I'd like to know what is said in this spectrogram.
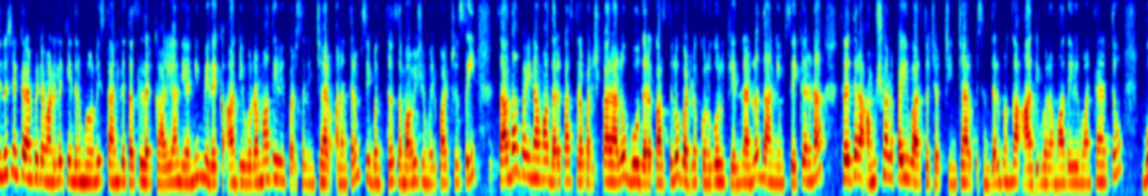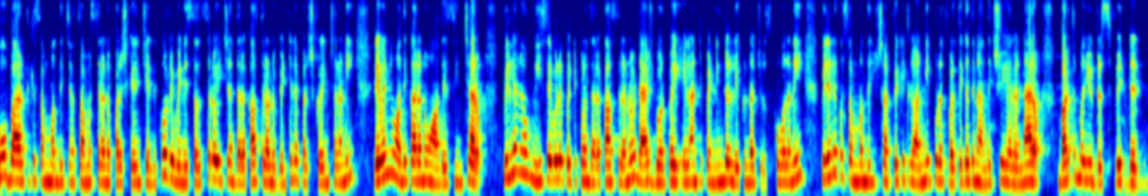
చిన్నశంకరంపేట మండల కేంద్రంలోని స్థానిక తహసీల్దార్ కార్యాలయాన్ని మేదక ఆంటీ రమాదేవి పరిశీలించారు. అనంతరం సిబ్బందితో సమావేశం ఏర్పాటు చేసి సాదా బైనామా దరఖాస్తుల పరిష్కారాలు భూ దరఖాస్తులు బట్ల కొనుగోలు కేంద్రంలో ధాన్యం సేకరణ తదితర అంశాలపై వారితో చర్చించారు. ఈ సందర్భంగా ఆంటీ రమాదేవి మాట్లాడుతూ భూ భారతికి సంబంధించిన సమస్యలను పరిష్కరించేందుకు రెవెన్యూ సదస్సులో ఇచ్చిన దరఖాస్తులను వెంటనే పరిష్కరించాలని రెవెన్యూ అధికారులను ఆదేశించారు. పిల్లలు మీ సేవలో పెట్టుకున్న దరఖాస్తులను డాష్ బోర్డ్ పై ఎలాంటి పెండింగ్ లేకుండా చూసుకోవాలని పిల్లలకు సంబంధించిన సర్టిఫికెట్లు అన్ని కూడా త్వరితగతిన అందజేయాలన్నారు బర్త్ మరియు డ్రెస్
